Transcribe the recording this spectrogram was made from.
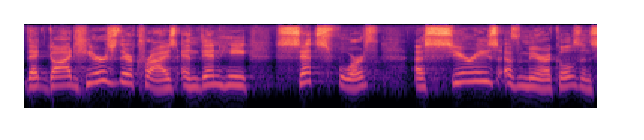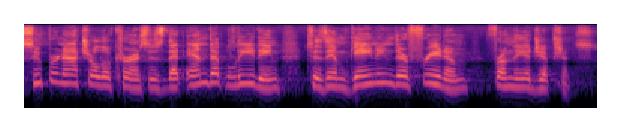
that God hears their cries and then he sets forth a series of miracles and supernatural occurrences that end up leading to them gaining their freedom from the Egyptians.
